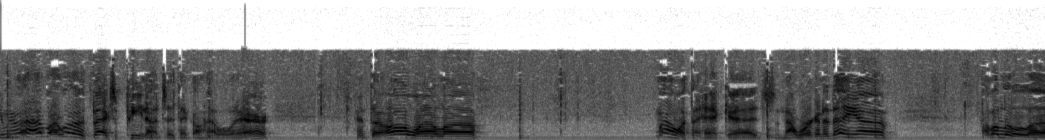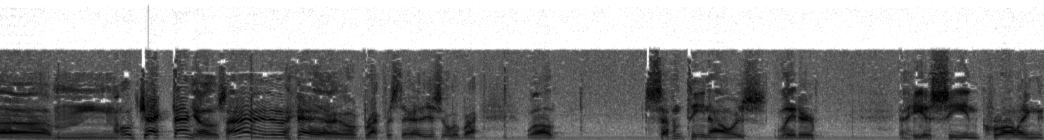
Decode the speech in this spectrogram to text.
me uh, one of those bags of peanuts, I think I'll have over there. And, uh, oh, well, uh, well, what the heck? Uh, it's not working today. Uh, how a little, uh, a little Jack Daniels, huh? breakfast there, just a little breakfast. Well, 17 hours later, uh, he is seen crawling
